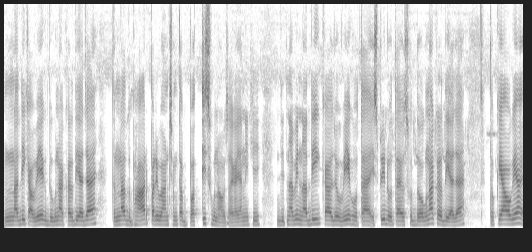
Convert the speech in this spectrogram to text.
नदी का वेग दुगना कर दिया जाए तो नद भार परिवहन क्षमता बत्तीस गुना हो जाएगा। यानी कि जितना भी नदी का जो वेग होता है, स्पीड होता है, उसको दोगुना कर दिया जाए तो क्या हो गया?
